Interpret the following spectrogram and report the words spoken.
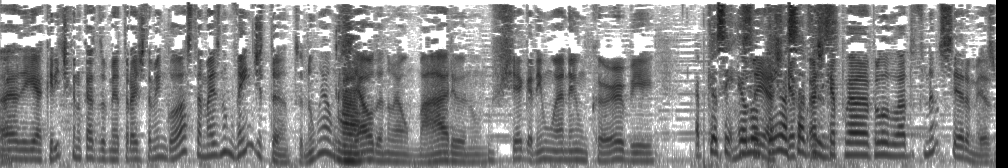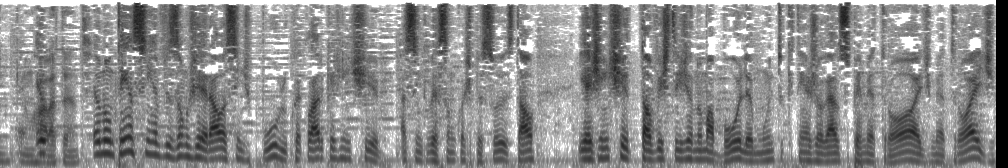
É, E a crítica, no caso do Metroid, também gosta, mas não vende tanto. Não é um Ah. Zelda, não é um Mario, não chega, nem um é nem um Kirby. É porque assim, eu não sei, tenho acho essa é, Acho que visão. é pelo lado financeiro mesmo, que não Eu- rola tanto. Eu não tenho assim a visão geral assim de público. É claro que a gente, assim, conversando com as pessoas e tal, e a gente talvez esteja numa bolha muito que tenha jogado Super Metroid, Metroid.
